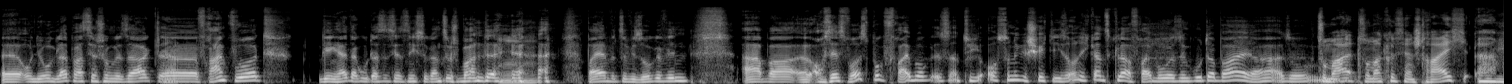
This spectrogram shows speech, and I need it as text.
Äh, Union Gladbach hast du ja schon gesagt. Ja. Äh, Frankfurt gegen Hertha, gut, das ist jetzt nicht so ganz so spannend. Mhm. Bayern wird sowieso gewinnen. Aber äh, auch selbst Wolfsburg, Freiburg ist natürlich auch so eine Geschichte, die ist auch nicht ganz klar. Freiburger sind gut dabei, ja. Also zumal, zumal Christian Streich ähm,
